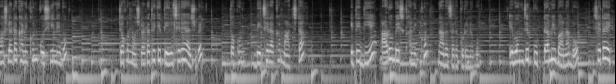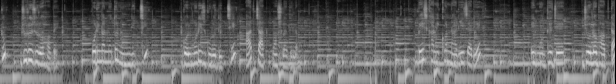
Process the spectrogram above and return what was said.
মশলাটা খানিকক্ষণ কষিয়ে নেব। যখন মশলাটা থেকে তেল ছেড়ে আসবে, তখন বেছে রাখা মাছটা এতে দিয়ে আরও বেশ খানিকক্ষণ নাড়াচাড়া করে নেব। এবং যে পুরটা আমি বানাবো, সেটা একটু ঝুড়ো ঝুড়ো হবে। পরিমাণ মতো নুন দিচ্ছি, গোলমরিচ গুঁড়ো দিচ্ছি আর চাট মশলা দিলাম। বেশ খানিকক্ষণ নাড়িয়ে চাড়িয়ে এর মধ্যে যে জলো ভাবটা,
